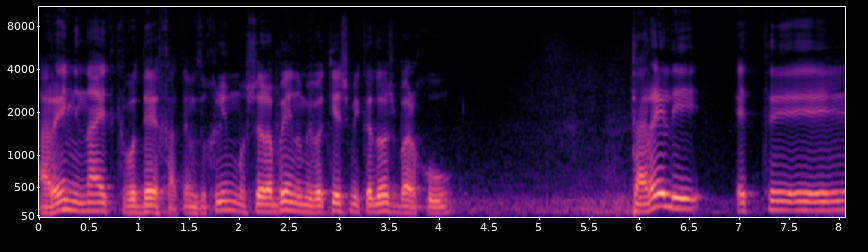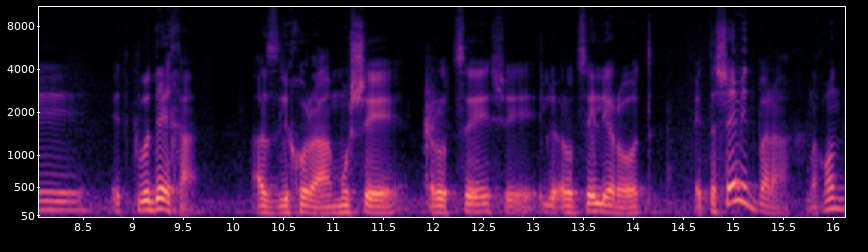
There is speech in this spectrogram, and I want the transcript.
הרי נא את כבודך. אתם זוכרים, משה רבנו מבקש מקדוש ברוך הוא, תראה לי את, אה, את כבודך. אז לכאורה משה רוצה, ש... רוצה לראות את השם יתברך, נכון?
